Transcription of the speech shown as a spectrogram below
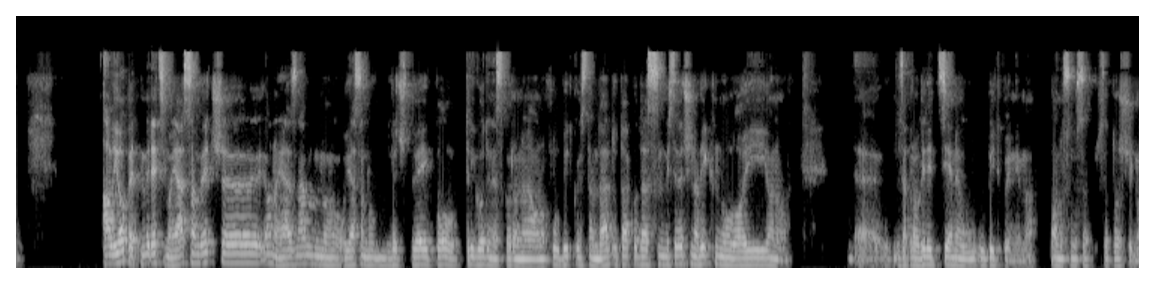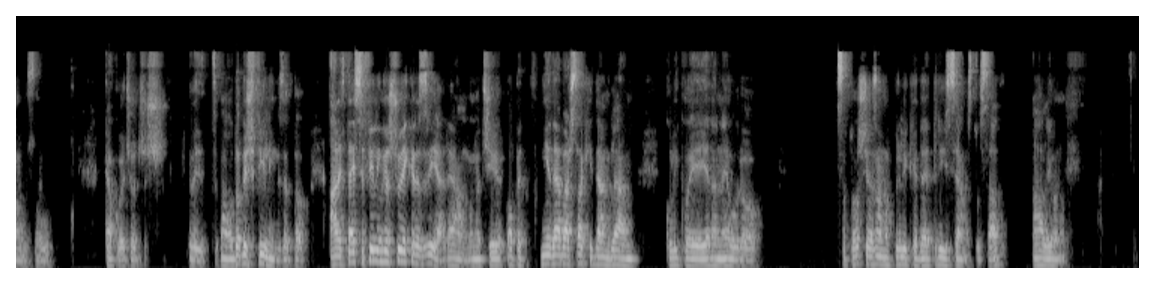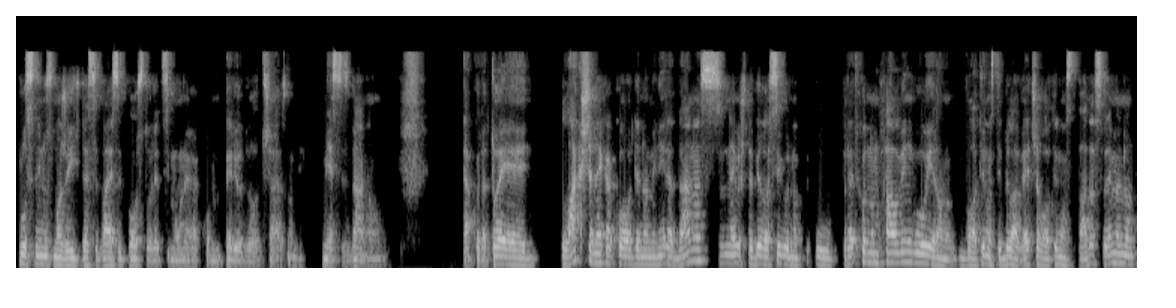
ali opet, recimo, ja sam već, e, ono, ja znam, ono, ja sam već dve i pol, tri godine skoro na ono, full Bitcoin standardu, tako da mi se već naviknulo i ono, E, zapravo vidjeti cijene u, u bitcoinima, odnosno sa, sa tošima, odnosno kako već hoćeš vidjeti. Ono, dobiješ feeling za to. Ali taj se feeling još uvijek razvija, realno. Znači, opet, nije da ja baš svaki dan gledam koliko je jedan euro Satoshi, ja znam otprilike da je 3700 sad, ali ono, plus minus može ići 10-20% recimo u nekakvom periodu od, šta ja znam, mjesec dana. Ono. Tako da to je lakše nekako denominirati danas nego što je bilo sigurno u prethodnom halvingu, jer ono, volatilnost je bila veća, volatilnost pada s vremenom,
